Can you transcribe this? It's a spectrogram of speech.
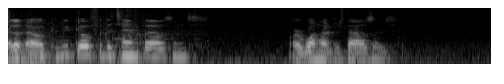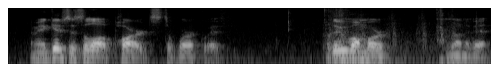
I don't know. Can we go for the ten thousand or one hundred thousand? I mean, it gives us a lot of parts to work with. We'll do one more run of it.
